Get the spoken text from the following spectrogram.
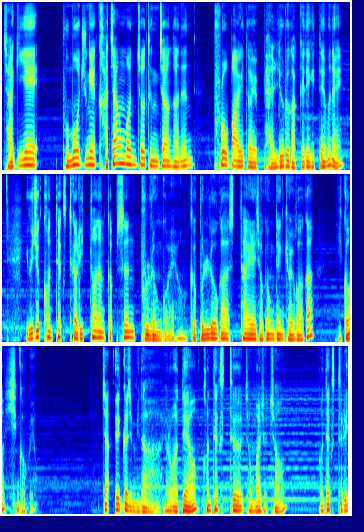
자기의 부모 중에 가장 먼저 등장하는 provider의 value를 갖게 되기 때문에 use 컨텍스트가 리턴한 값은 블루인 거예요 그 blue가 스타일에 적용된 결과가 이것인 거고요 자, 여기까지입니다 여러분 어때요? context 정말 좋죠? context를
